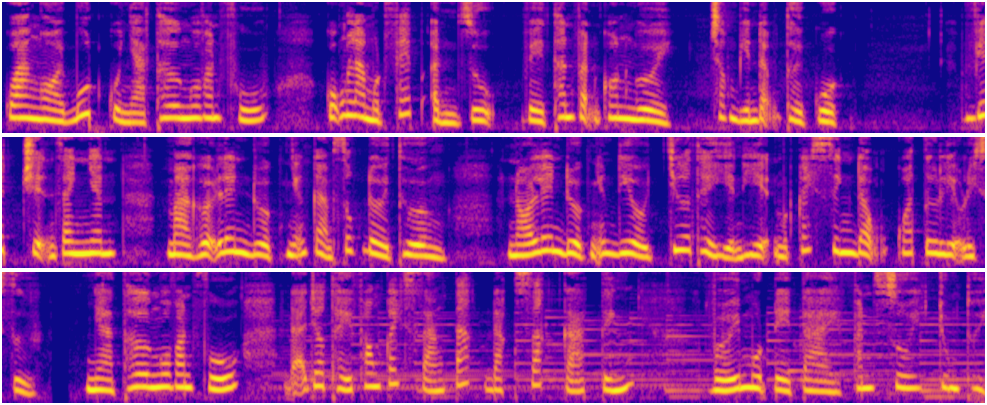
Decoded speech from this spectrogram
qua ngòi bút của nhà thơ Ngô Văn Phú cũng là một phép ẩn dụ về thân phận con người trong biến động thời cuộc. Viết chuyện danh nhân mà gợi lên được những cảm xúc đời thường, nói lên được những điều chưa thể hiện hiện một cách sinh động qua tư liệu lịch sử. Nhà thơ Ngô Văn Phú đã cho thấy phong cách sáng tác đặc sắc cá tính với một đề tài văn xuôi trung thủy.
